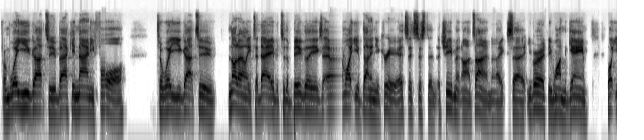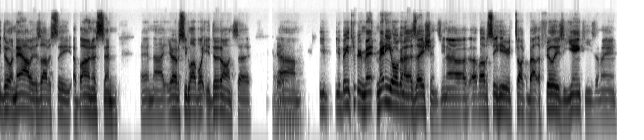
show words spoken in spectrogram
from where you got to back in '94 to where you got to not only today, but to the big leagues and what you've done in your career. It's it's just an achievement on its own. Like so, you've already won the game. What you're doing now is obviously a bonus, and and uh, you obviously love what you're doing. So. Um, you've, you've been through many organizations. You know, I've, obviously you talk about the Phillies, the Yankees. I mean,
